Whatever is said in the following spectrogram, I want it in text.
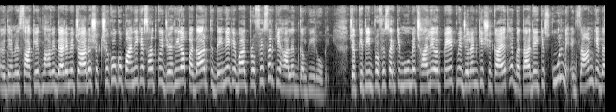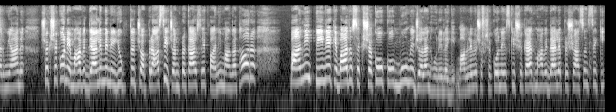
अयोध्या में साकेत महाविद्यालय में चार शिक्षकों को पानी के साथ कोई जहरीला पदार्थ देने के बाद प्रोफेसर की हालत गंभीर हो गई। जबकि तीन प्रोफेसर के मुँह में छाले और पेट में जलन की शिकायत है, बता दें कि स्कूल में एग्ज़ाम के दरमियान शिक्षकों ने महाविद्यालय में नियुक्त चौपरासी चंद्र प्रकाश से पानी मांगा था और पानी पीने के बाद शिक्षकों को मुँह में जलन होने लगी। मामले में शिक्षकों ने इसकी शिकायत महाविद्यालय प्रशासन से की।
